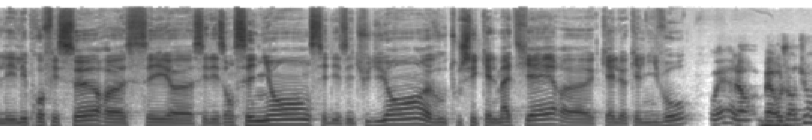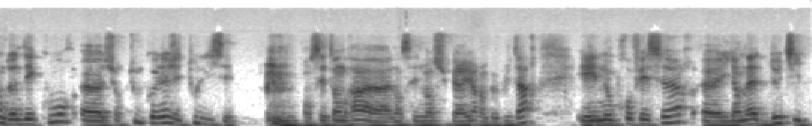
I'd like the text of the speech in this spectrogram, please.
les, professeurs, c'est, c'est des enseignants, c'est des étudiants? Vous touchez quelle matière, quel, quel niveau? Ouais, alors, ben aujourd'hui, on donne des cours sur tout le collège et tout le lycée. on s'étendra à l'enseignement supérieur un peu plus tard. Et nos professeurs, il y en a deux types.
